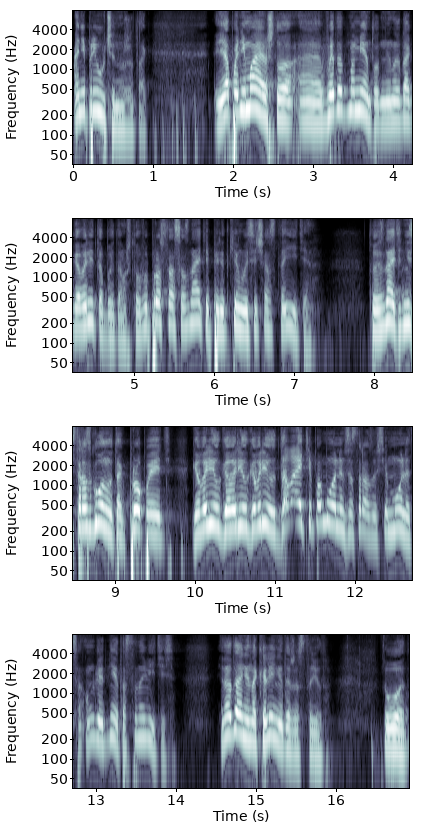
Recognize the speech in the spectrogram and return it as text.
Они приучены уже так. Я понимаю, что э, в этот момент он иногда говорит об этом, что вы просто осознаете, перед кем вы сейчас стоите. То есть, знаете, не с разгону так проповедь говорил, говорил, говорил, давайте помолимся сразу, все молятся. Он говорит, нет, остановитесь. Иногда они на колени даже встают. Вот.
